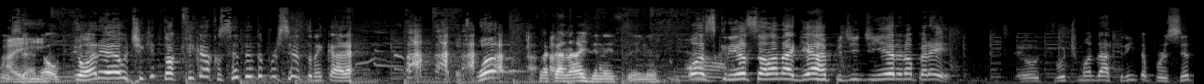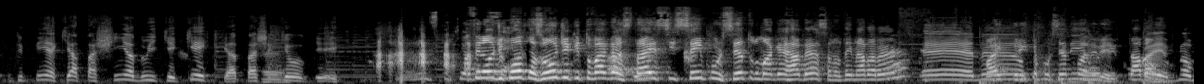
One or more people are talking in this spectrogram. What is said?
aí... É, não, o pior é o TikTok ficar com 70%, né, cara? Sacanagem, né? Isso aí, né? Pô, as crianças lá na guerra pedindo dinheiro. Não, peraí. Eu vou te mandar 30% porque tem aqui a taxinha do IQQ, que é a taxa é. que eu. Que... Afinal de contas, onde que tu vai gastar esse 100% numa guerra dessa? Não tem nada aberto? É, não. Vai 30% para viver. Tá bom. Não,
